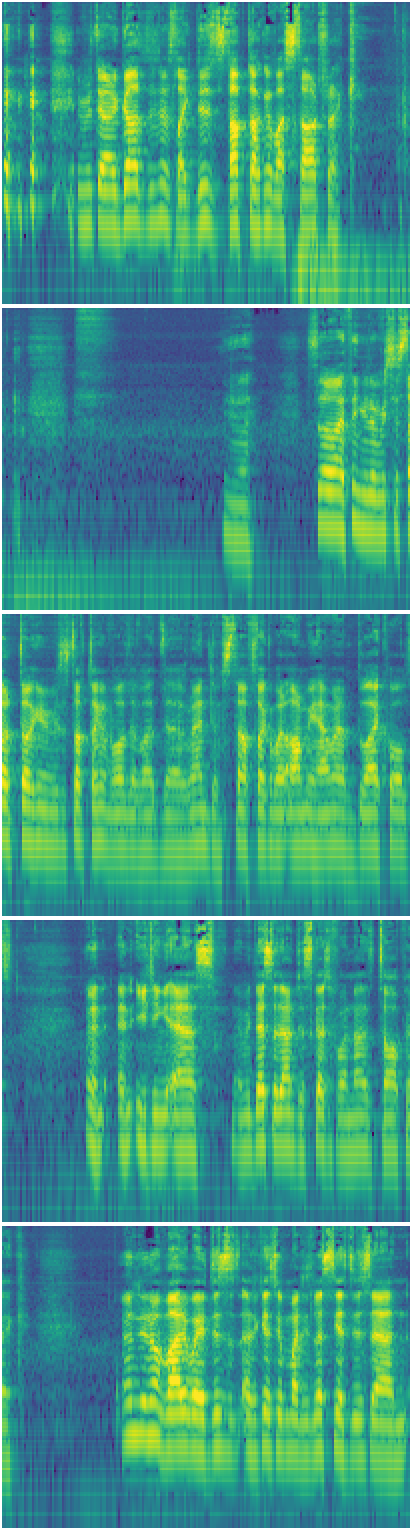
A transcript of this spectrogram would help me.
Every time I got this, was like, this, stop talking about Star Trek. yeah. So I think you know we should start talking. We should stop talking about about the random stuff, talking about Armie Hammer and black holes and and eating ass. I mean, that's a down discussion for another topic. And you know, by the way, this is I guess you might let's see this is an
